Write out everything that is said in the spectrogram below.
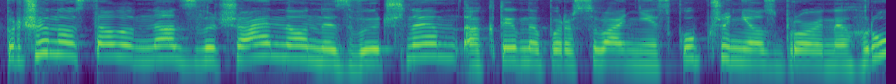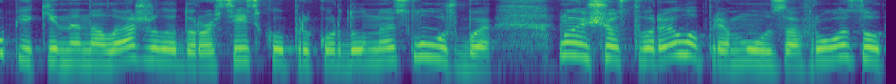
Причиною стало надзвичайно незвичне активне пересування і скупчення озброєних груп, які не належали до російської прикордонної служби. Ну і що створило пряму загрозу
